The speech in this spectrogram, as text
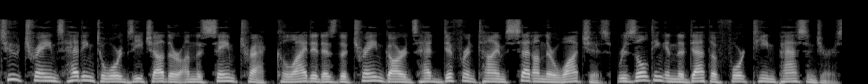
Two trains heading towards each other on the same track collided as the train guards had different times set on their watches, resulting in the death of 14 passengers.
